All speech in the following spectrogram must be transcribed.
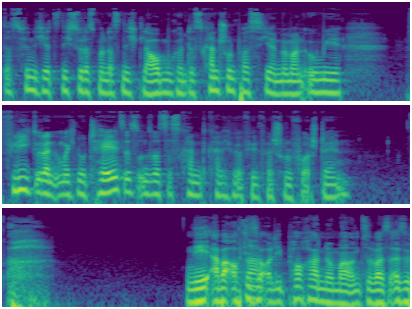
das finde ich jetzt nicht so, dass man das nicht glauben könnte. Das kann schon passieren, wenn man irgendwie fliegt oder in irgendwelchen Hotels ist und sowas. Das kann, kann ich mir auf jeden Fall schon vorstellen. Nee, aber auch So. diese Olli Pocher Nummer und sowas. Also,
